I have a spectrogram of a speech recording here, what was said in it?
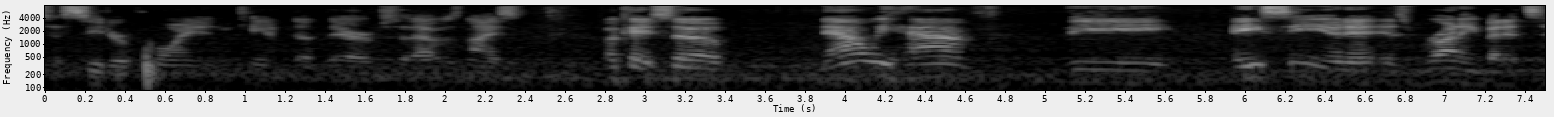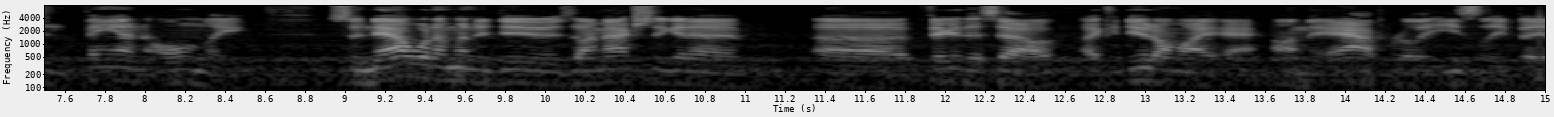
to Cedar Point and camped up there, so that was nice. Okay, so now we have the AC unit is running, but it's in fan only. So now what I'm going to do is I'm actually going to uh, figure this out. I can do it on my on the app really easily, but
